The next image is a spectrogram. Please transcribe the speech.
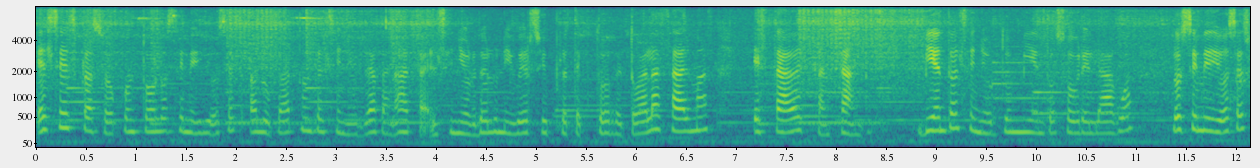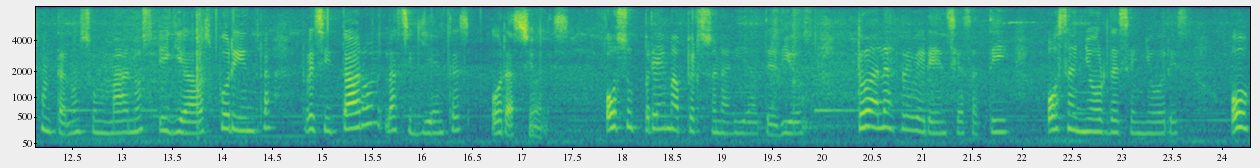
él se desplazó con todos los semidioses al lugar donde el señor Yaganata, el señor del universo y protector de todas las almas, estaba descansando. Viendo al señor durmiendo sobre el agua, los semidioses juntaron sus manos y guiados por Indra recitaron las siguientes oraciones. oh suprema personalidad de Dios, todas las reverencias a ti, oh Señor de señores, oh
